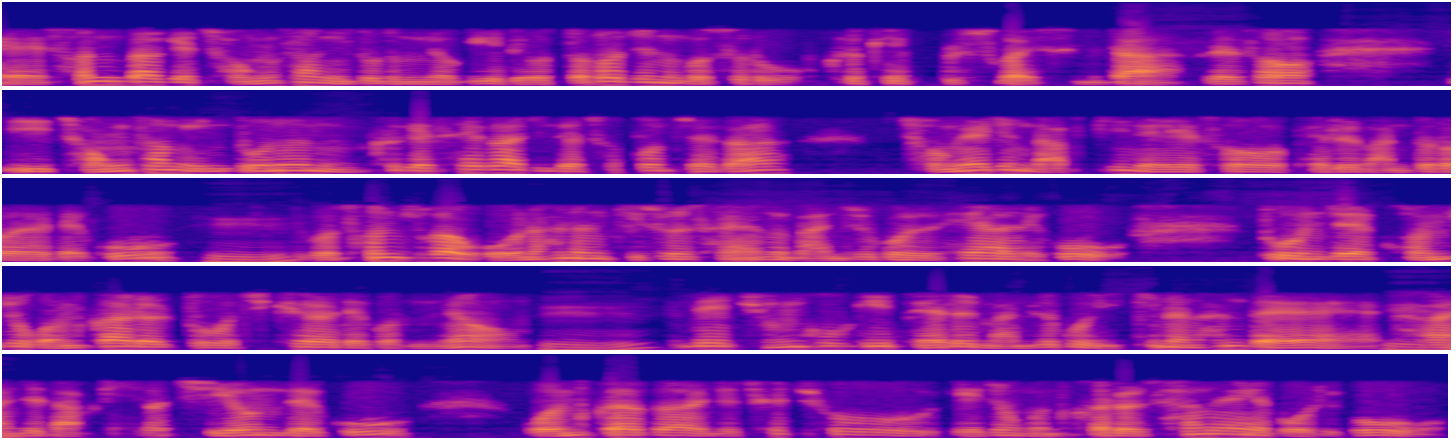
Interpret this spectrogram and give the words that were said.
예, 선박의 정상 인도 능력이 매우 떨어지는 것으로 그렇게 볼 수가 있습니다. 그래서 이 정상 인도는 크게 세 가지인데 첫 번째가 정해진 납기 내에서 배를 만들어야 되고 예. 그리고 선주가 원하는 기술 사양을 만족을 해야 되고 또 이제 건조 원가를 또 지켜야 되거든요. 예. 근데 중국이 배를 만들고 있기는 한데 다 예. 이제 납기가 지연되고 원가가 이제 최초 예정 원가를 상회해 버리고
